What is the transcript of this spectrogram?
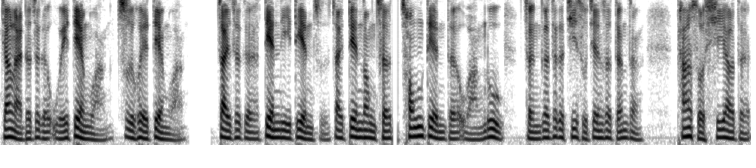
将来的这个微电网、智慧电网。在这个电力电子，在电动车充电的网络，整个这个基础建设等等，它所需要的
